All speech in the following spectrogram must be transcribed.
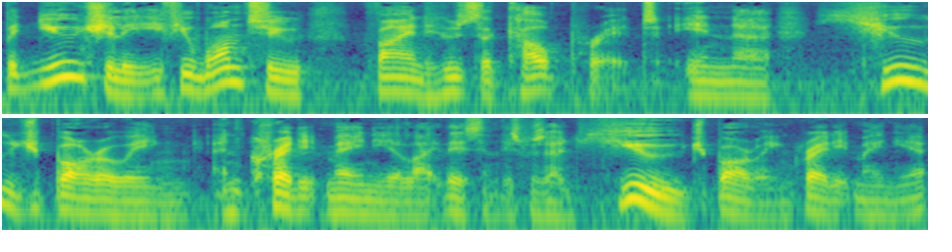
but usually, if you want to find who's the culprit in a huge borrowing and credit mania like this, and this was a huge borrowing credit mania,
